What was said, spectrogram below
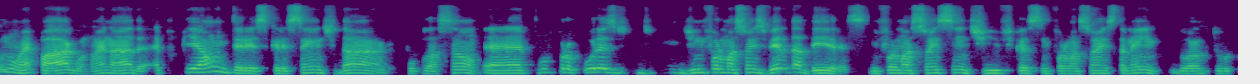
não é pago, não é nada. É porque há um interesse crescente da população é, por procuras de, de, informações verdadeiras, informações científicas, informações também do âmbito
